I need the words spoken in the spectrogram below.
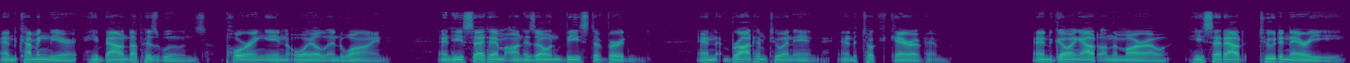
And coming near, he bound up his wounds, pouring in oil and wine, and he set him on his own beast of burden, and brought him to an inn, and took care of him. And going out on the morrow, he set out two denarii,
